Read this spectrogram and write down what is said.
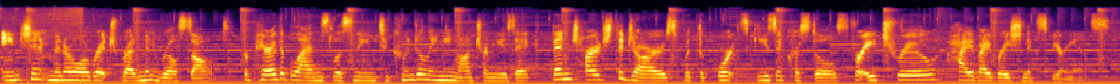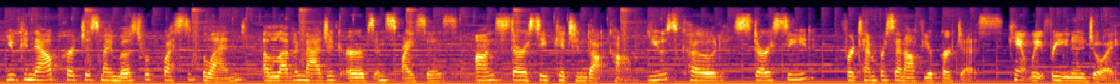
ancient mineral rich Redmond real salt, prepare the blends listening to Kundalini mantra music, then charge the jars with the quartz Giza crystals for a true high vibration experience. You can now purchase my most requested blend, 11 magic herbs and spices, on starseedkitchen.com. Use code STARSEED for 10% off your purchase. Can't wait for you to enjoy.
